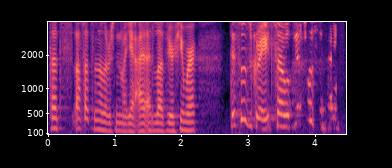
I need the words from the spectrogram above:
That's oh, that's another reason why. Yeah, I, I, love your humor. This was great. So well, this was the best,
